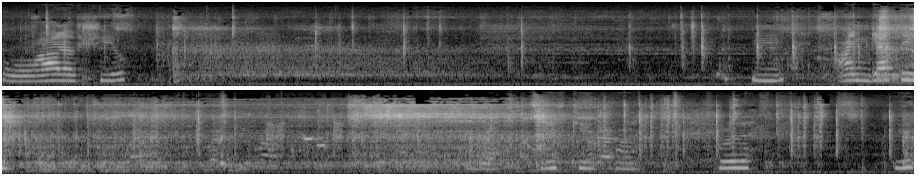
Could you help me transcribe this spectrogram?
A lot of shield. Mm, I'm guessing. For the. This.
